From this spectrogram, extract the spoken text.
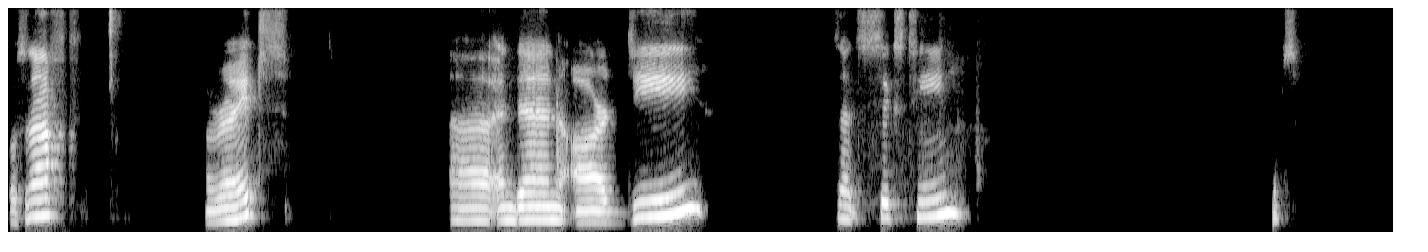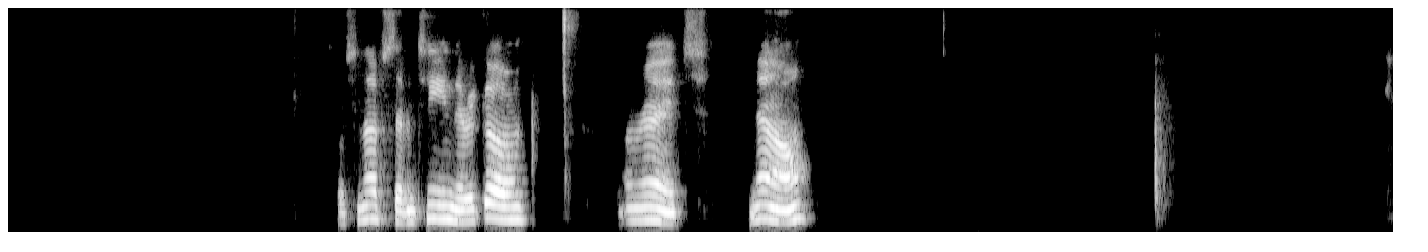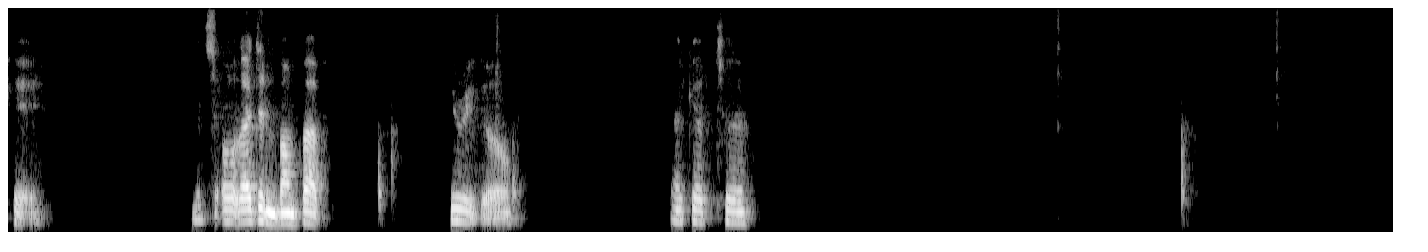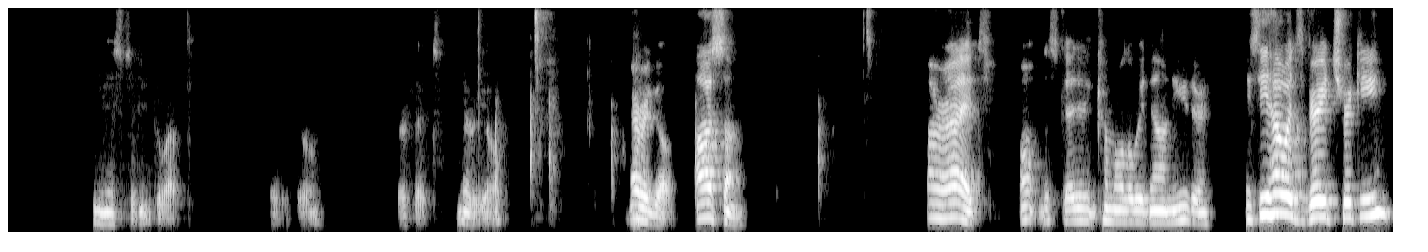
Close enough. All right. Uh, and then our D. Is that sixteen? Oops. Close enough, seventeen, there we go. All right, now. Okay. Let's, oh, that didn't bump up. Here we go. I got to. And this didn't go up. There we go. Perfect. There we go. There we go. Awesome. All right. Oh, this guy didn't come all the way down either. You see how it's very tricky?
